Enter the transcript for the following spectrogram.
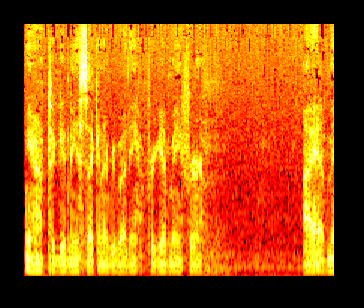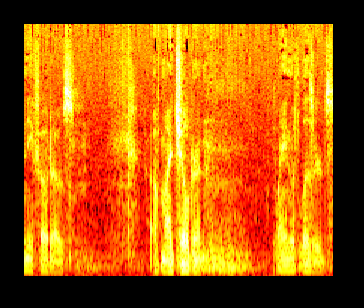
You have to give me a second, everybody. Forgive me for. I have many photos of my children playing with lizards.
